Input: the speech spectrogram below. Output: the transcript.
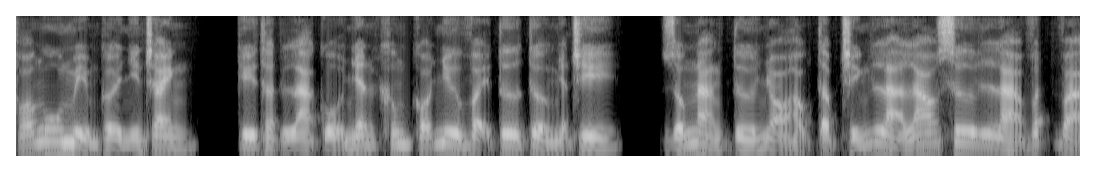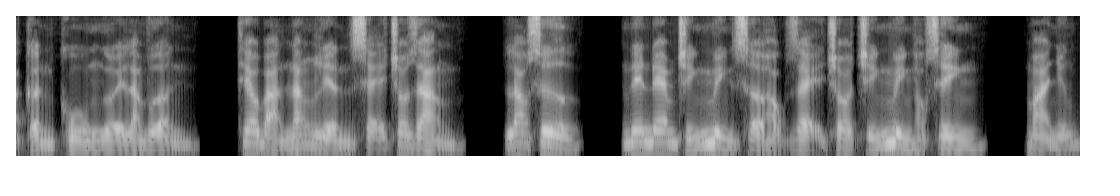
Phó Ngu mỉm cười nhìn tranh, kỳ thật là cổ nhân không có như vậy tư tưởng nhận chi, giống nàng từ nhỏ học tập chính là lao sư là vất vả cần cù người làm vườn, theo bản năng liền sẽ cho rằng, lao sư, nên đem chính mình sở học dạy cho chính mình học sinh, mà những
